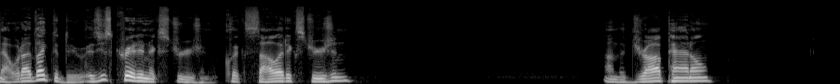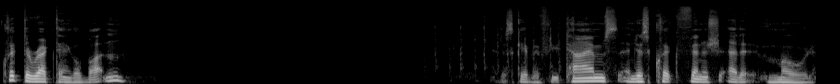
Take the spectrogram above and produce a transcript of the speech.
Now, what I'd like to do is just create an extrusion. Click Solid Extrusion. On the Draw panel, click the Rectangle button. Hit Escape a few times and just click Finish Edit Mode.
